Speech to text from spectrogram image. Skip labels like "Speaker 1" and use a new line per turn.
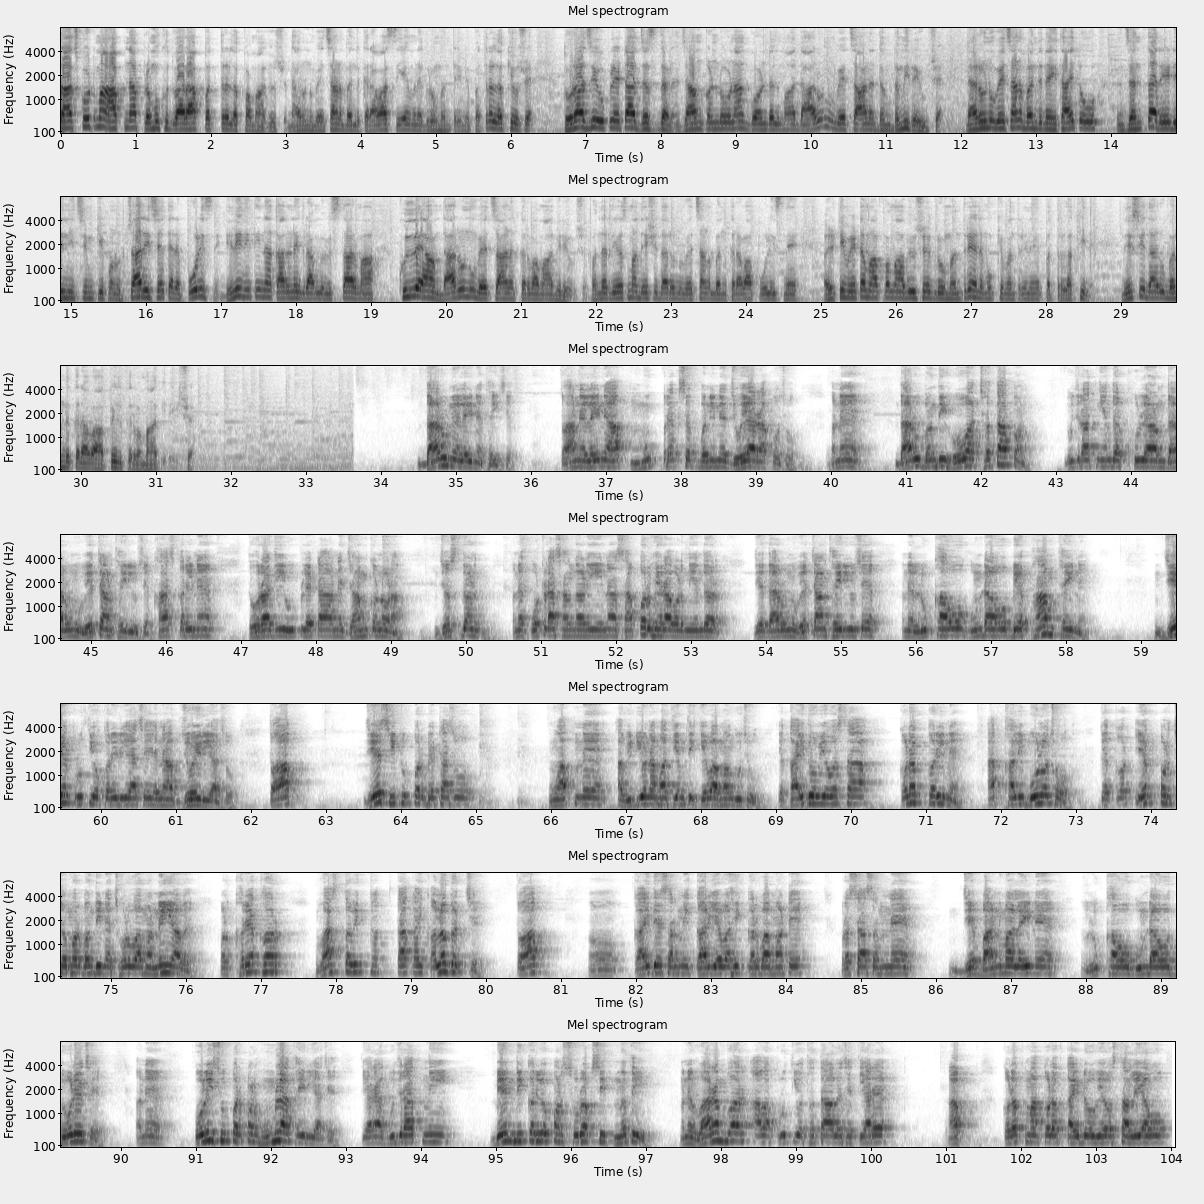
રાજકોટમાં આપના પ્રમુખ દ્વારા પત્ર લખવામાં આવ્યો છે. દારૂનું વેચાણ બંધ કરાવવા સીએમ અને ગૃહમંત્રીને પત્ર લખ્યો છે. ધોરાજી ઉપલેટા, જસદણ જામકંડોરણા ગોંડલમાં દારૂનું વેચાણ ધમધમી રહ્યું છે. દારૂનું વેચાણ બંધ નહીં થાય તો જનતા રેડની ચીમકી પણ ઉચ્ચારી છે. ત્યારે પોલીસની ઢીલી નીતિના કારણે ગ્રામ્ય વિસ્તારમાં ખુલ્લેઆમ દારૂનું વેચાણ કરવામાં આવી રહ્યું છે. પંદર દિવસમાં દેશી દારૂનું વેચાણ બંધ કરાવવા પોલીસને અલ્ટિમેટમ આપવામાં આવ્યું છે. ગૃહમંત્રી અને મુખ્યમંત્રીને પત્ર લખીને દેશી દારૂ બંધ કરાવવા અપીલ કરવામાં આવી રહી છે.
દારૂને લઈને થઈ છે. તો આને લઈને આપ મૂક પ્રેક્ષક બનીને જોયા રાખો છો. અને દારૂબંધી હોવા છતાં પણ ગુજરાતની અંદર ખુલ્લેઆમ દારૂનું વેચાણ થઈ રહ્યું છે. ખાસ કરીને ધોરાજી, ઉપલેટા અને જામકંડોળા જસદણ અને કોટડા સાંગાણીના સાપર વેરાવળની અંદર જે દારૂનું વેચાણ થઈ રહ્યું છે અને લુખાઓ, ગુંડાઓ બે ફામ થઈને જે કૃત્યો કરી રહ્યા છે એને આપ જોઈ રહ્યા છો. તો આપ જે સીટ ઉપર બેઠા છો, હું આપને આ વિડીયોના માધ્યમથી કહેવા માંગુ છું કે કાયદો વ્યવસ્થા કડક કરીને આપ ખાલી બોલો છો કે એક પણ ચમરબંધીને છોડવામાં નહીં આવે, પણ ખરેખર વાસ્તવિકતા કંઈક અલગ જ છે. તો આપ કાયદેસરની કાર્યવાહી કરવા માટે પ્રશાસનને જે બાંડમાં લઈને લુખાઓ ગુંડાઓ દોડે છે અને પોલીસ ઉપર પણ હુમલા થઈ રહ્યા છે. ત્યારે આ ગુજરાતની બેન દીકરીઓ પણ સુરક્ષિત નથી અને વારંવાર આવા કૃત્યો થતા આવે છે. ત્યારે આપ કડકમાં કડક કાયદો વ્યવસ્થા લઈ આવો.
